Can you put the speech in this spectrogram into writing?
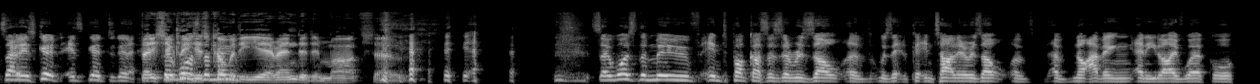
So it's good. It's good to do that. Basically, so his the move- comedy year ended in March, so yeah. So was the move into podcast as a result of was it entirely a result of of not having any live work or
